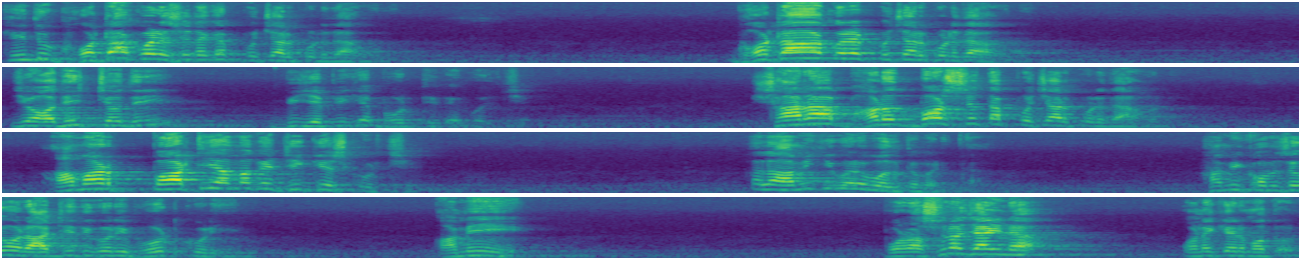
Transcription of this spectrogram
কিন্তু ঘটা করে সেটাকে প্রচার করে দেওয়া হলো। ঘটা করে প্রচার করে দেওয়া হলো যে অধীর চৌধুরী বিজেপিকে ভোট দিতে বলছে। সারা ভারতবর্ষে তা প্রচার করে দেওয়া হলো। আমার পার্টি আমাকে জিজ্ঞেস করছে। তাহলে আমি কি করে বলতে পারি তা? আমি কমসে কম রাজনীতি করি, ভোট করি। আমি পড়াশোনা যাই না অনেকের মতন,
